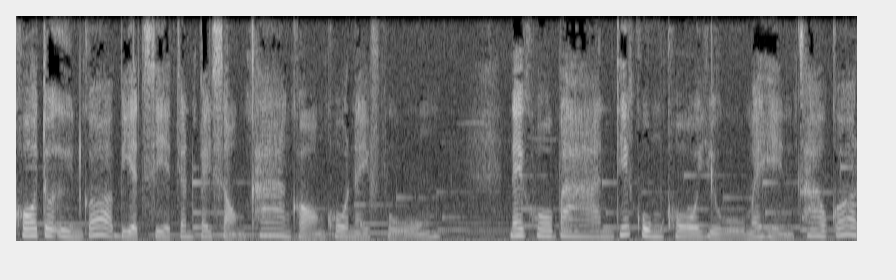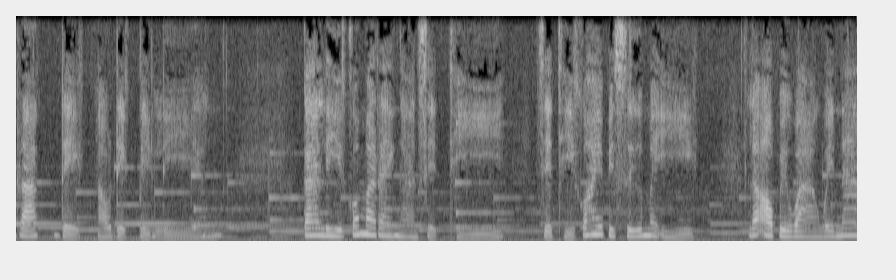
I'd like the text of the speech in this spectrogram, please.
โคตัวอื่นก็เบียดเสียดกันไปสองข้างของโคในฝูง ในโคบานที่คุมโคอยู่มาเห็นข้าวก็รักเด็กเอาเด็กไปเลี้ยง กาลีก็มารายงานเศรษฐี เศรษฐีก็ให้ไปซื้อมาอีก แล้วเอาไปวางไว้หน้า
